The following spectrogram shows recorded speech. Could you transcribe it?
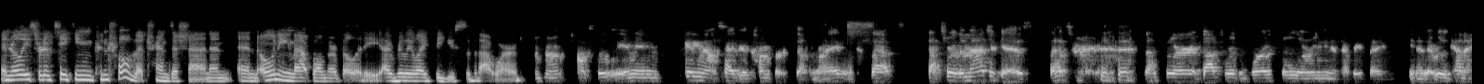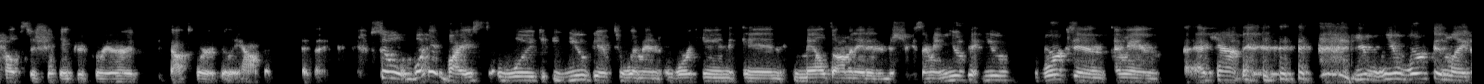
and really sort of taking control of that transition and and owning that vulnerability. I really like the use of that word. Mm-hmm, absolutely. I mean, getting outside your comfort zone, right? Because that's that's where the magic is. That's where, that's where that's where the growth, the learning, and everything you know that really kind of helps to shape your career. That's where it really happens, I think. So, what advice would you give to women working in male-dominated industries? I mean, you've you've worked in. I mean, I can't. you you worked in like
